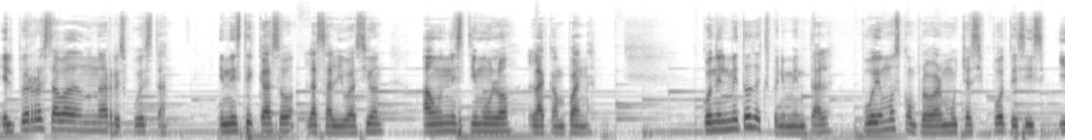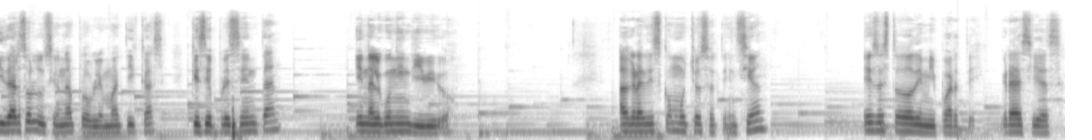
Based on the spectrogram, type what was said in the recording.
el perro estaba dando una respuesta, en este caso la salivación, a un estímulo, la campana. Con el método experimental podemos comprobar muchas hipótesis y dar solución a problemáticas que se presentan en algún individuo. Agradezco mucho su atención. Eso es todo de mi parte. Gracias.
